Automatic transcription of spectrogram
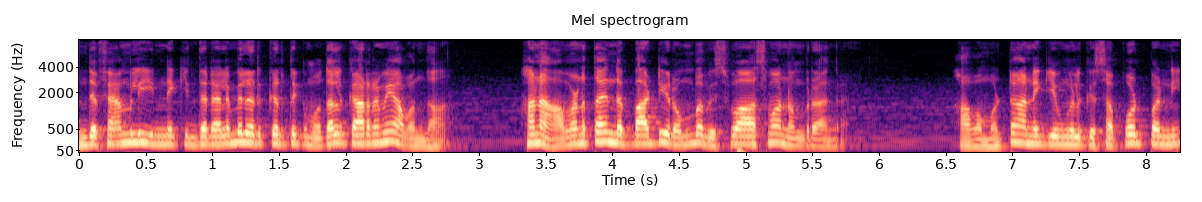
இந்த ஃபேமிலி இன்னைக்கு இந்த நிலைமையில் இருக்கிறதுக்கு முதல் காரணமே அவன்தான். ஆனால் அவனை தான் இந்த பாட்டி ரொம்ப விசுவாசமாக நம்புகிறாங்க அவன் மட்டும் அன்னைக்கு இவங்களுக்கு சப்போர்ட் பண்ணி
